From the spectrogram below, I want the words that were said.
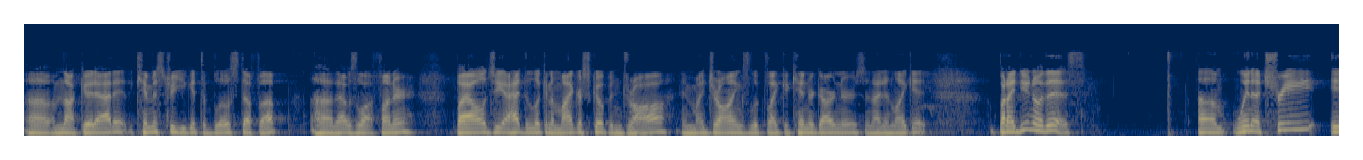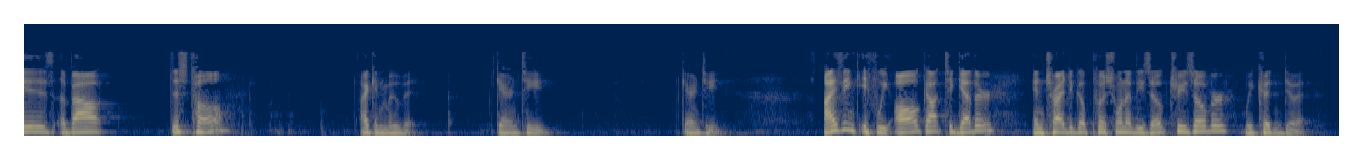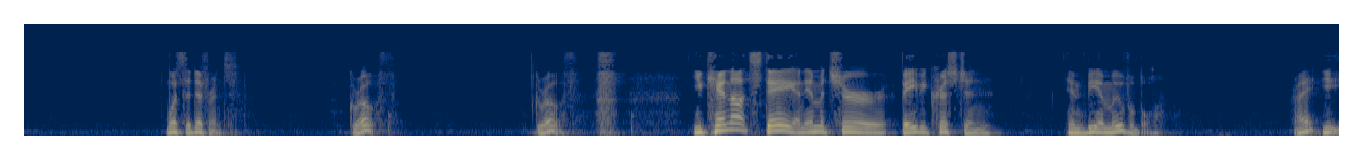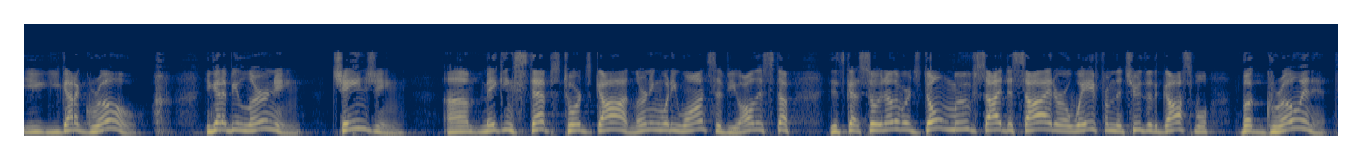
Uh, I'm not good at it. Chemistry, you get to blow stuff up. Uh, that was a lot funner. Biology, I had to look in a microscope and draw, and my drawings looked like a kindergartner's, and I didn't like it. But I do know this um, when a tree is about this tall, I can move it. Guaranteed. Guaranteed. I think if we all got together and tried to go push one of these oak trees over, we couldn't do it. What's the difference? Growth. Growth. You cannot stay an immature baby Christian and be immovable. Right? You, you, you got to grow. You got to be learning, changing, um, making steps towards God, learning what He wants of you, all this stuff. It's got, so, in other words, don't move side to side or away from the truth of the gospel, but grow in it.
